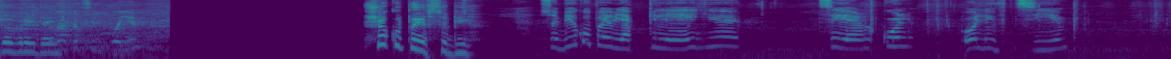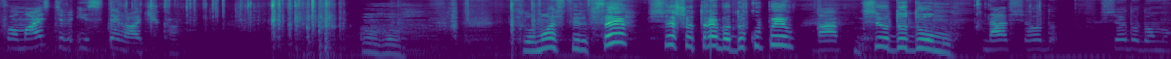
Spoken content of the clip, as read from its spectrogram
Добрий день. Що купив собі? Собі купив як клей, циркуль, олівці, фломастер і стирачка. Ага. Фломастер. Все, все, що треба, докупив. Да, Все додому. да, все, все додому.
